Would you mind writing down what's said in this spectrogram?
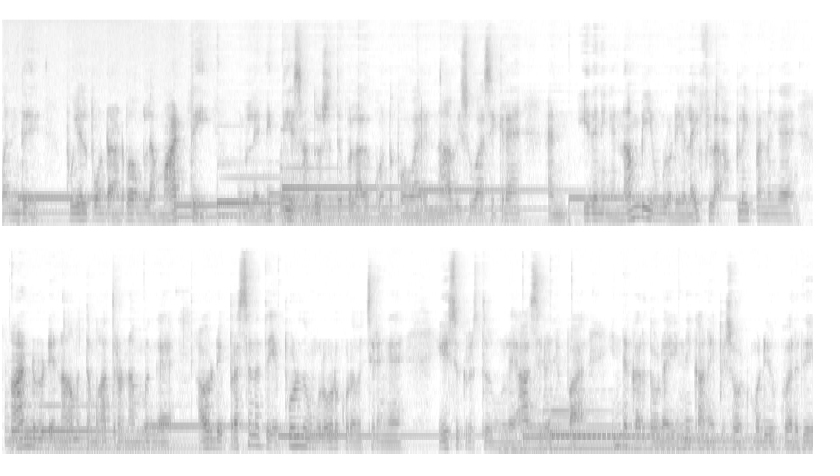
வந்து புயல் போன்ற அனுபவங்களை மாற்றி உங்களை நித்திய சந்தோஷத்துக்குள்ளாக கொண்டு போவாருன்னு நான் விசுவாசிக்கிறேன். அண்ட் இதை நீங்கள் நம்பி உங்களுடைய லைஃப்பில் அப்ளை பண்ணுங்கள் ஆண்டவருடைய நாமத்தை மாத்திரம் நம்புங்க. அவருடைய பிரசனத்தை எப்பொழுதும் உங்களோட கூட வச்சுருங்க. இயேசு கிறிஸ்து உங்களை ஆசீர்வதிப்பார். இந்த கருத்தோட இன்னைக்கான எபிசோட் முடிவுக்கு வருது.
